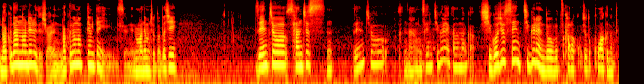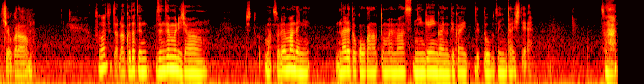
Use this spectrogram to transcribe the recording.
ラクダ乗れるでしょ？あれラクダ乗ってみたいですよね。まあでもちょっと私全長30全長何センチぐらいかな？なんか4 5 0センチぐらいの動物からちょっと怖くなってきちゃうから。育てたらラクダ全然無理じゃん。ちょっとまあそれまでに慣れとこうかなと思います。人間以外のでかい動物に対して。そんな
